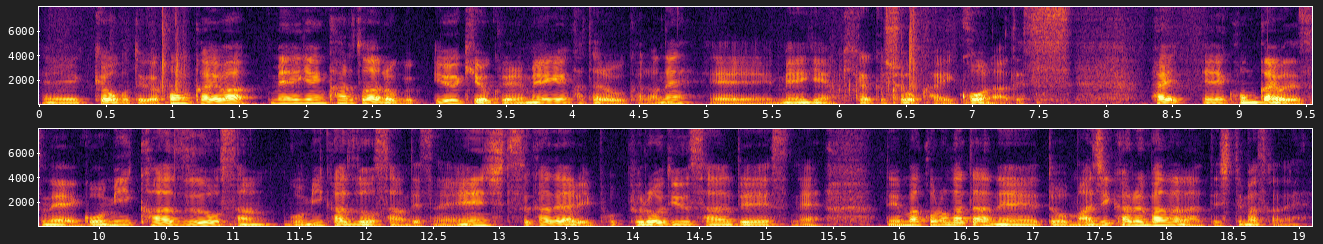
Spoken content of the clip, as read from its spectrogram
えー、今日というか今回は名言カルトアログ、勇気をくれる名言カタログからね、えー、名言企画紹介コーナーです。はい、えー、今回はですね、ゴミカズオさん、ゴミカズオさんですね、演出家であり、プロデューサーですね。で、まあ、この方はね、えっと、マジカルバナナって知ってますかね？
